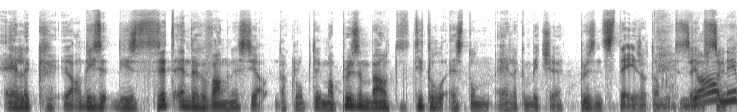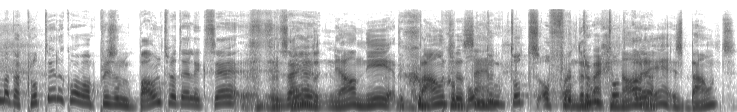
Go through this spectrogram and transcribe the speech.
eigenlijk, ja, die, zit- die zit in de gevangenis. Ja, dat klopt. hè. Maar Prison Bound, de titel is dan eigenlijk een beetje Prison Stay, zou dat moeten zijn. Ja, nee, maar dat klopt eigenlijk wel. Want Prison Bound wil eigenlijk zijn, Verbonden, zeggen... ja, nee, ge- Bound wil gebonden zeggen tot of onderweg tot. naar, Allee, hè, is Bound.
